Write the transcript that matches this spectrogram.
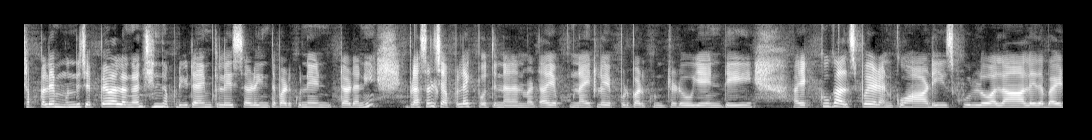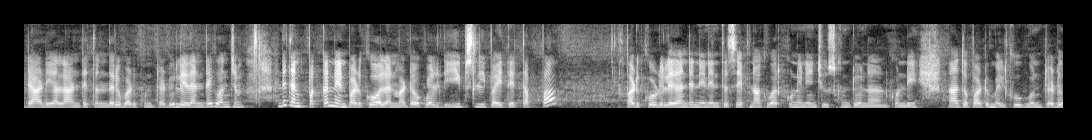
చెప్పలేం. ముందు చెప్పేవాళ్ళం కానీ చిన్నప్పుడు ఈ టైంకి లేస్తాడు ఇంత పడుకునే ఉంటాడని. ఇప్పుడు అసలు చెప్పలేకపోతున్నాను అనమాట నైట్లో ఎప్పుడు పడుకుంటాడు ఏంటి? ఎక్కువగా అలసిపోయాడు అనుకో ఆడి స్కూల్లో అలా లేదా బయట ఆడి అలా అంటే తొందరగా పడుకుంటాడు. లేదంటే కొంచెం అంటే తనకు పక్కన నేను పడుకోవాలన్నమాట. ఒకవేళ డీప్ స్లీప్ అయితే తప్ప పడుకోడు. లేదంటే నేను ఎంతసేపు నాకు వర్క్ని నేను చూసుకుంటూ ఉన్నాను అనుకోండి నాతో పాటు మెలకుగా ఉంటాడు.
